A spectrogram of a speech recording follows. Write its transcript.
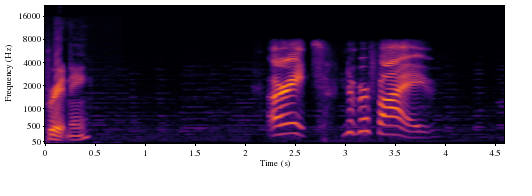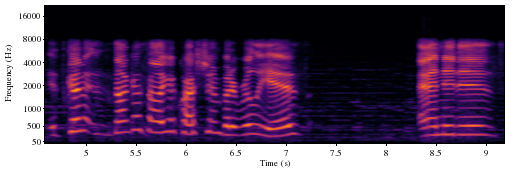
Brittany? All right, number five. It's gonna. It's not gonna sound like a question, but it really is. And it is,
